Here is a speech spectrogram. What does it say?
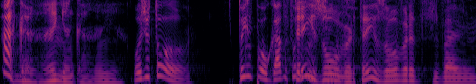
Ah, ganha, ganha. Hoje eu tô, tô empolgado todos os Três times. over, três over. Vai...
